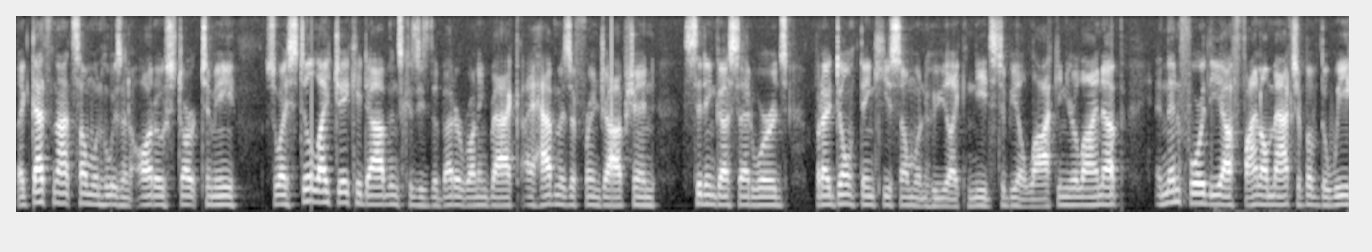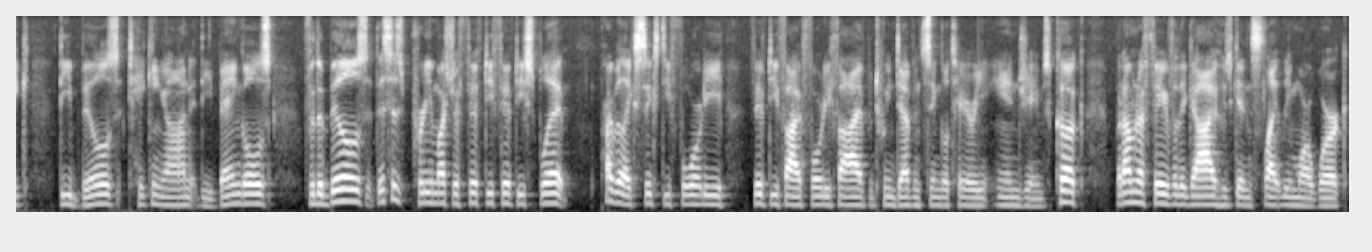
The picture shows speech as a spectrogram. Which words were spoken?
Like, that's not someone who is an auto start to me. So I still like J.K. Dobbins because he's the better running back. I have him as a fringe option, sitting Gus Edwards, but I don't think he's someone who like needs to be a lock in your lineup. And then for the uh, final matchup of the week, the Bills taking on the Bengals. For the Bills, this is pretty much a 50 50 split, probably like 60 40, 55 45 between Devin Singletary and James Cook but I'm going to favor the guy who's getting slightly more work.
